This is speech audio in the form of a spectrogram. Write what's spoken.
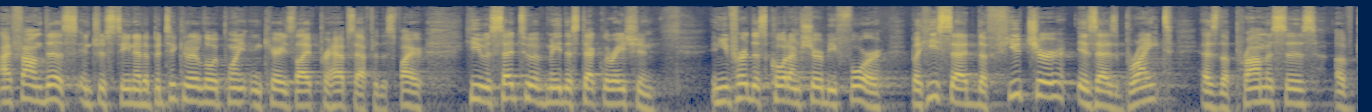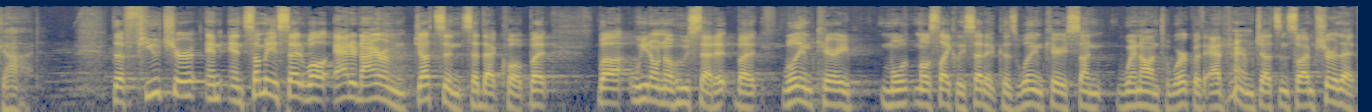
I found this interesting at a particular low point in Carey's life, perhaps after this fire. He was said to have made this declaration. And you've heard this quote, I'm sure, before, but he said, The future is as bright as the promises of God. The future, and, and somebody said, well, Adoniram Judson said that quote, but, well, we don't know who said it, but William Carey mo- most likely said it because William Carey's son went on to work with Adoniram Judson, so I'm sure that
